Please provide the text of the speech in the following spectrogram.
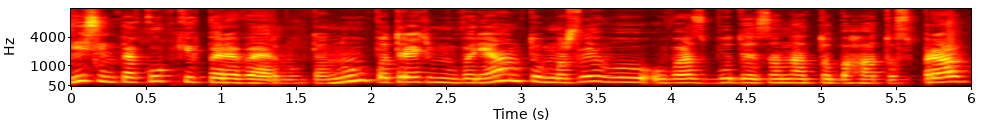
Вісімка кубків перевернута. Ну, по третьому варіанту, можливо, у вас буде занадто багато справ.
